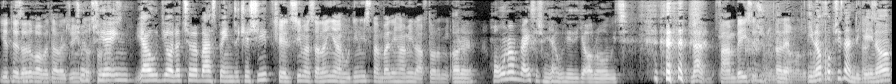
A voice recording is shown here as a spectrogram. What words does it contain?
یه تعداد قابل توجه این چون توی. این یهودی حالا چرا بحث به اینجا کشید چلسی مثلا یهودی نیستن ولی همین رفتار رو می‌کنن آره خب اونم رئیسشون یهودیه دیگه آبراموویچ نه فن بیسشون آره. اینا خب چیزن دیگه. اینا.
